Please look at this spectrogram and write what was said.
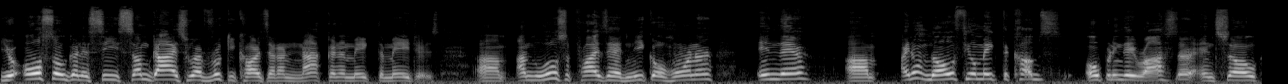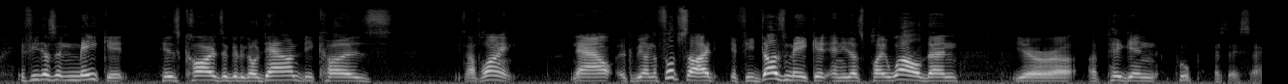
you're also going to see some guys who have rookie cards that are not going to make the majors. Um, I'm a little surprised they had Nico Hoerner in there. Um, I don't know if he'll make the Cubs opening day roster, and so if he doesn't make it, his cards are going to go down because he's not playing. Now, it could be on the flip side. If he does make it and he does play well, then you're a, a pig in poop, as they say.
